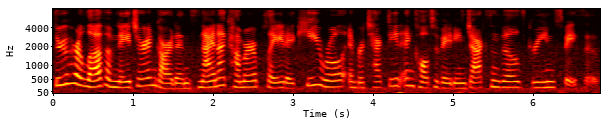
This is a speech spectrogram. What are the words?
Through her love of nature and gardens, Nina Cummer played a key role in protecting and cultivating Jacksonville's green spaces.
